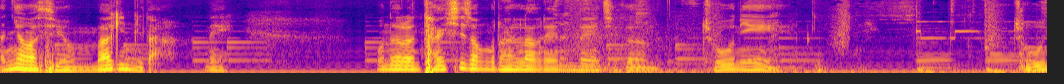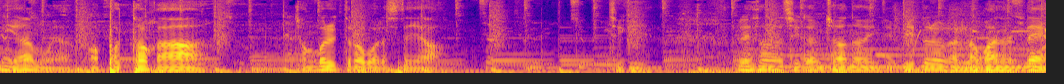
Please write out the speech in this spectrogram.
안녕하세요 막입니다. 네. 오늘은 달시 정글을 하려고 그랬는데 지금 조은이 조은이야 뭐야? 어, 버터가 정글을 뚫어버렸어요. 저기. 그래서 지금 저는 이제 미드를 가려고 하는데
